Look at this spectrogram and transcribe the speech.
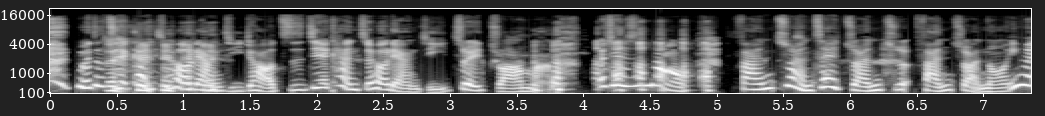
你们就直接看最后两集就好，直接看最后两集最抓嘛。而且是那种反转再转转反转哦，因为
